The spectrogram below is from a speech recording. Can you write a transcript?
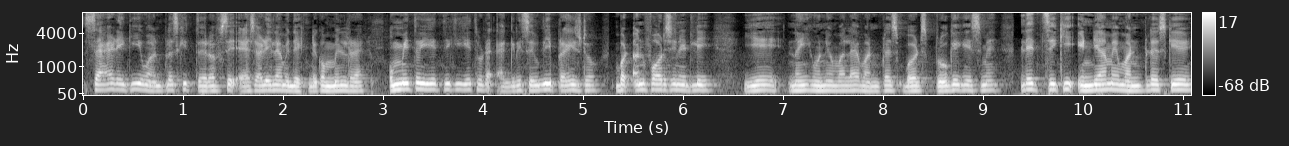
सैड है कि वन प्लस की तरफ़ से ऐसा डील हमें देखने को मिल रहा है। उम्मीद तो ये थी कि ये थोड़ा एग्रेसिवली प्राइस्ड हो बट अनफॉर्चुनेटली ये नहीं होने वाला है वन प्लस बर्ड्स प्रो के केस में। लेट्स से कि इंडिया में वन प्लस के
